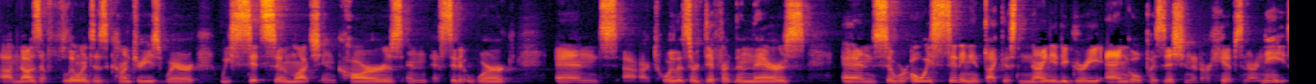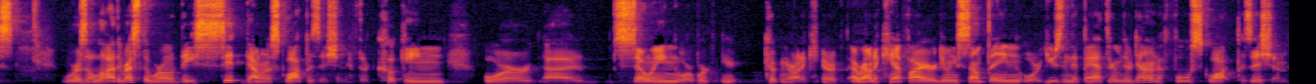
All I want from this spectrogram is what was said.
um, not as affluent as countries where we sit so much in cars and sit at work and our toilets are different than theirs. And so we're always sitting at like this 90 degree angle position at our hips and our knees. Whereas a lot of the rest of the world, they sit down in a squat position if they're cooking or uh, sewing or working, cooking around a, around a campfire doing something or using the bathroom. They're down in a full squat position.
